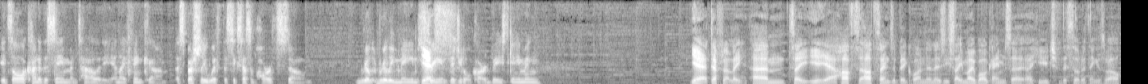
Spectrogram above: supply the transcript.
it's all kind of the same mentality. And I think, um, especially with the success of Hearthstone, really, really mainstream yes. digital card based gaming. Yeah, definitely. Um, so yeah, Hearth, Hearthstone's a big one, and as you say, mobile games are, are huge for this sort of thing as well.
